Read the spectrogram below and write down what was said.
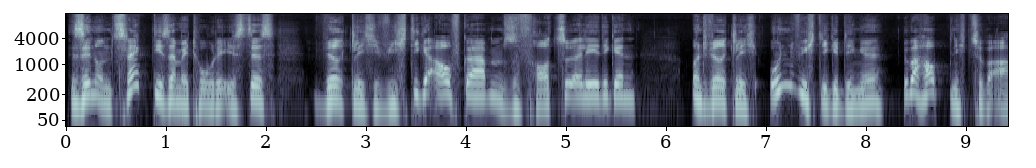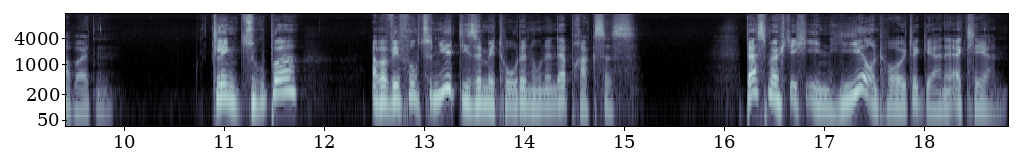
Sinn und Zweck dieser Methode ist es, wirklich wichtige Aufgaben sofort zu erledigen und wirklich unwichtige Dinge überhaupt nicht zu bearbeiten. Klingt super, aber wie funktioniert diese Methode nun in der Praxis? Das möchte ich Ihnen hier und heute gerne erklären.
